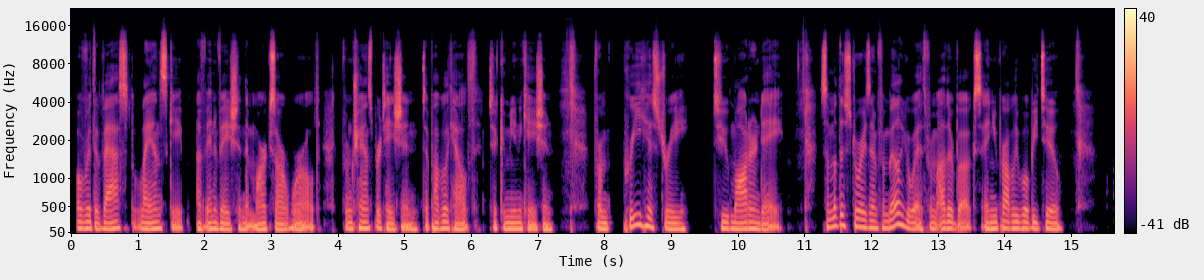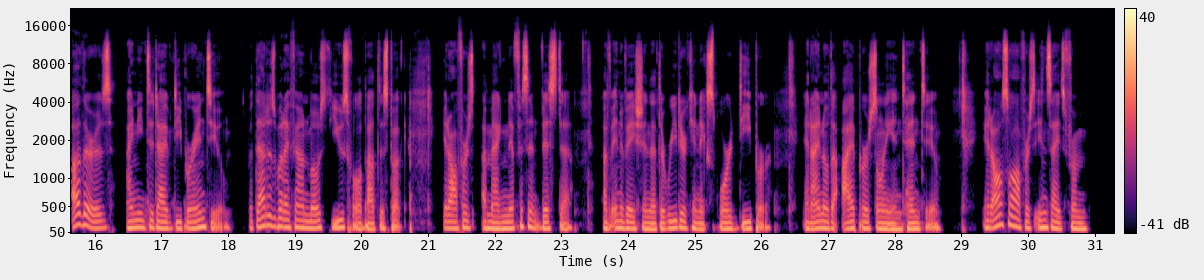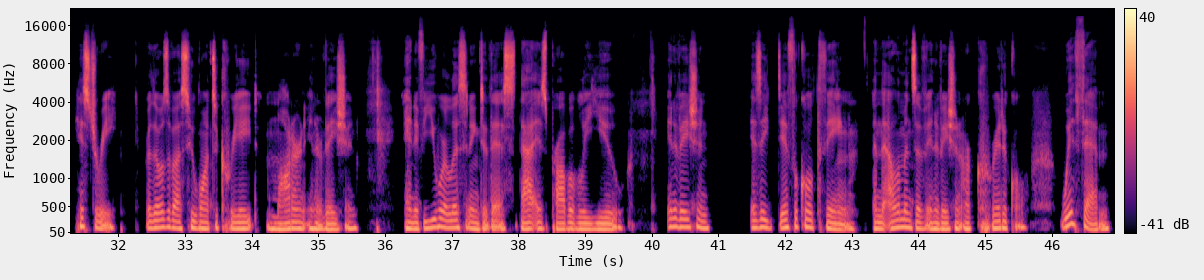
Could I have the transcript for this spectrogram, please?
over the vast landscape of innovation that marks our world, from transportation to public health to communication, from prehistory to modern day. Some of the stories I'm familiar with from other books, and you probably will be too. Others I need to dive deeper into. But that is what I found most useful about this book. It offers a magnificent vista of innovation that the reader can explore deeper, and I know that I personally intend to. It also offers insights from history for those of us who want to create modern innovation. And if you are listening to this, that is probably you. Innovation is a difficult thing, and the elements of innovation are critical. With them,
